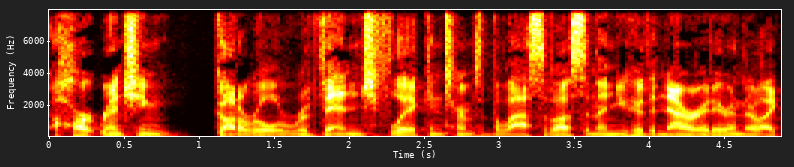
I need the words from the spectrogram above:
heart wrenching guttural revenge flick in terms of The Last of Us, and then you hear the narrator and they're like,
